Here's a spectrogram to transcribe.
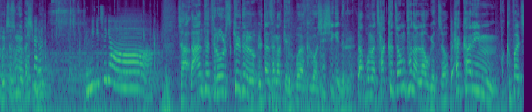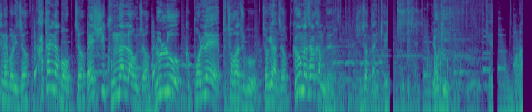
불치 승률 82. 롤 백민이 출격 자 나한테 들어올 스킬들을 일단 생각해. 뭐야 그거 CC기들을. 딱 보면 자크 점프 날라오겠죠? 헤카림 급발진 해버리죠? 카타리나 뭐 없죠? 애쉬 궁 날라오죠? 룰루 그 벌레 붙여가지고 저기 하죠? 그것만 생각하면 돼. 뒤졌다 이 개. 여기. 개. 뭐라?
